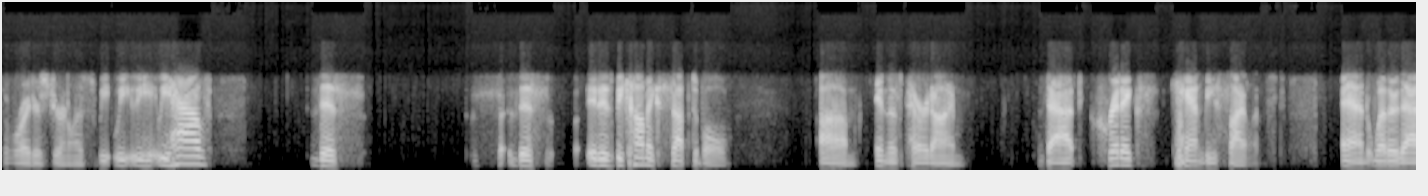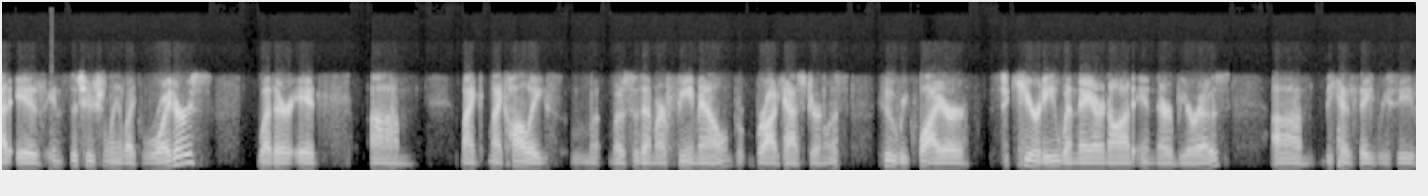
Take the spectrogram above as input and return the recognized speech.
the Reuters journalists. We, we, we have this, this, it has become acceptable um, in this paradigm that critics can be silenced. And whether that is institutionally like Reuters, whether it's um, my, my colleagues, m- most of them are female broadcast journalists who require security when they are not in their bureaus um, because they receive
